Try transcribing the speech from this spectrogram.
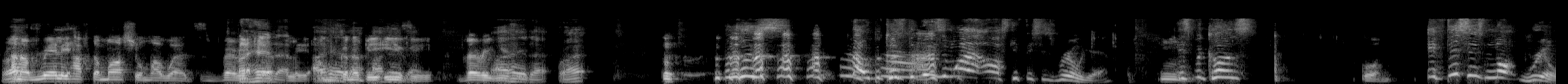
Right. And I really have to marshal my words very I hear that. carefully. I'm going to that. be easy, very I hear that. Right. Because no, because the reason why I ask if this is real, yeah, Mm, is because go on. if this is not real,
